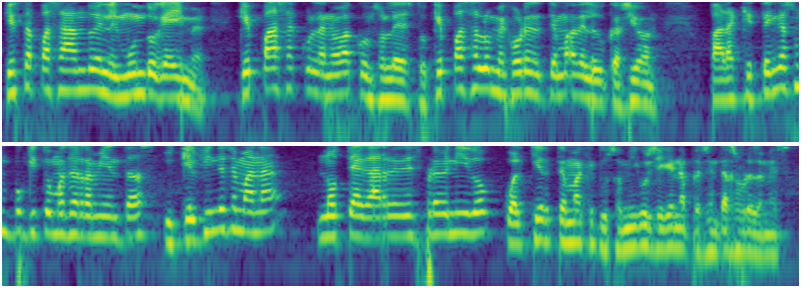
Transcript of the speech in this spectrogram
¿Qué está pasando en el mundo gamer? ¿Qué pasa con la nueva consola de esto? ¿Qué pasa a lo mejor en el tema de la educación? Para que tengas un poquito más de herramientas y que el fin de semana no te agarre desprevenido cualquier tema que tus amigos lleguen a presentar sobre la mesa.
